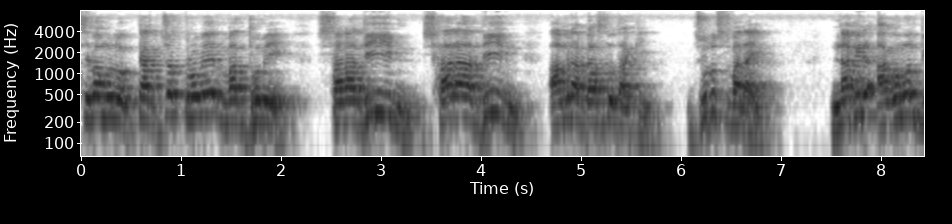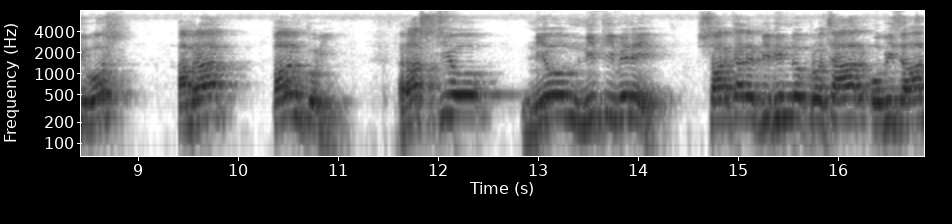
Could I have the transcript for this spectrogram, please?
সেবামূলক কার্যক্রমের মাধ্যমে সারাদিন সারাদিন আমরা ব্যস্ত থাকি, জুলুস মানাই। নাবির আগমন দিবস আমরা পালন করি। রাষ্ট্রীয় নিয়ম, নীতি মেনে সরকারের বিভিন্ন প্রচার, অভিযান,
